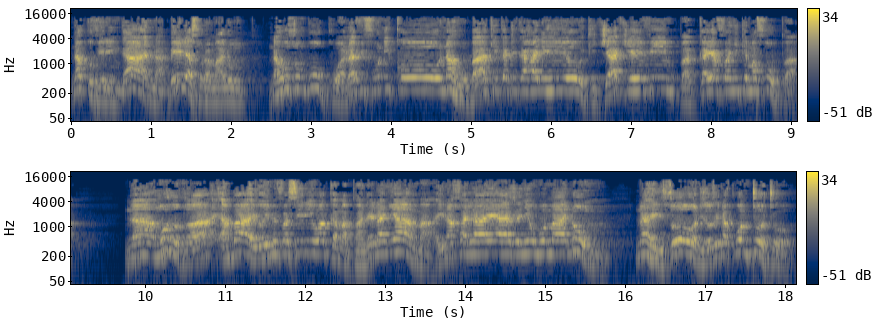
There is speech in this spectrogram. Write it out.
na kuviringana bila sura maalum na huzungukwa na vifuniko na hubaki katika hali hiyo wiki chache hivi mpaka yafanyike mafupa. Na mudgha ambayo imefasiriwa kama pande la nyama ina khalaya zenye umbo maalum na hizo ndizo zinakuwa mtoto.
